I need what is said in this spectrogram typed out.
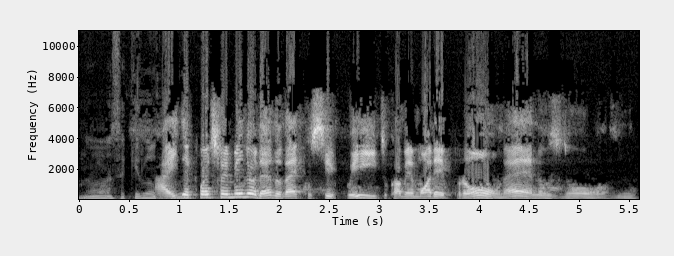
Nossa, que loucura. Aí depois foi melhorando, né? Com o circuito, com a memória EPROM, né? Nos, no,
